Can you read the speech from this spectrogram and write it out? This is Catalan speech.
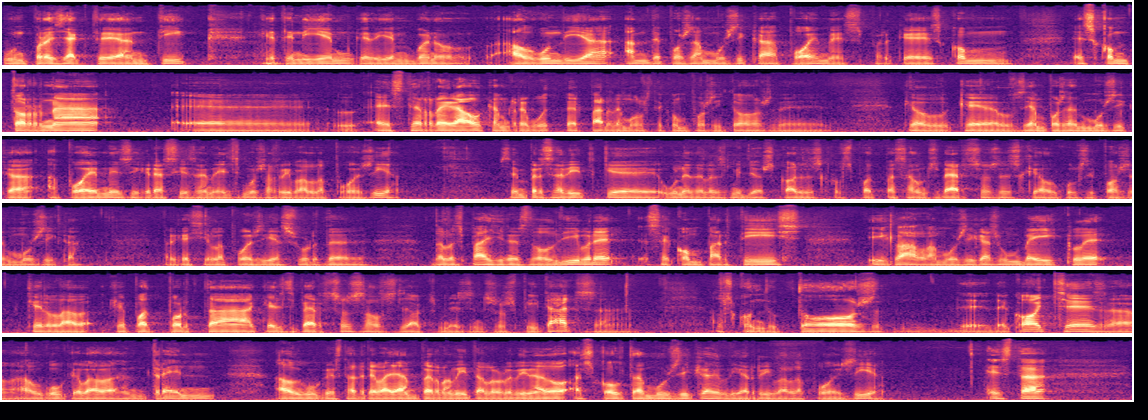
un projecte antic que teníem, que diem, bueno, algun dia hem de posar música a poemes, perquè és com, és com tornar eh, este regal que hem rebut per part de molts de compositors, de, que, el, que els hem posat música a poemes i gràcies a ells ens ha arribat la poesia. Sempre s'ha dit que una de les millors coses que els pot passar uns versos és que algú els hi posa música, perquè així la poesia surt de, de les pàgines del llibre, se compartix, i clar, la música és un vehicle que, la, que pot portar aquells versos als llocs més insospitats, a, als conductors de, de cotxes, a algú que va en tren, a algú que està treballant per la nit a l'ordinador, escolta música i li arriba la poesia. Esta,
